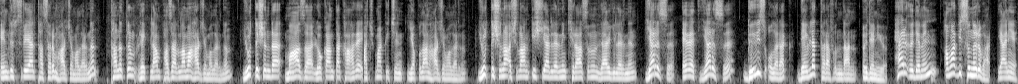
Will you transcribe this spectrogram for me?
endüstriyel tasarım harcamalarının tanıtım, reklam, pazarlama harcamalarının, yurt dışında mağaza, lokanta, kahve açmak için yapılan harcamaların, yurt dışına açılan iş yerlerinin kirasının vergilerinin yarısı, evet yarısı döviz olarak devlet tarafından ödeniyor. Her ödemenin ama bir sınırı var. Yani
